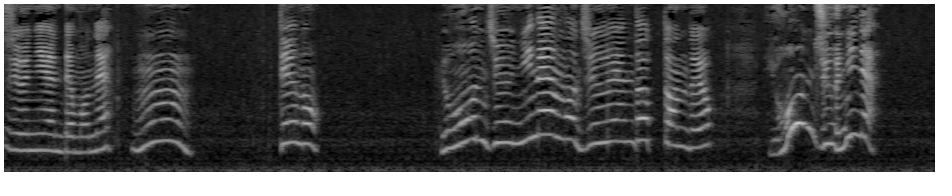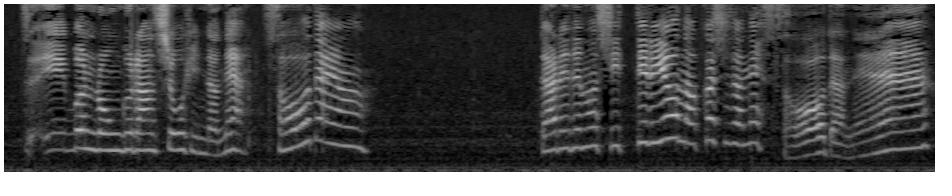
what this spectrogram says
いよね、12円でもね。うん。でも、42年の10円だったんだよ。42年ずいぶんロングラン商品だね。そうだよ。誰でも知ってるようなお菓子だね。そうだね。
